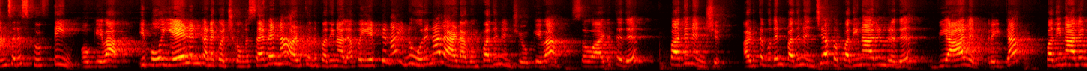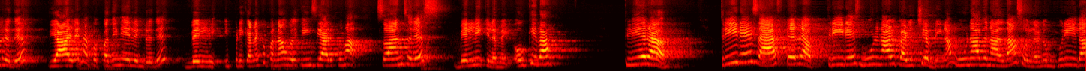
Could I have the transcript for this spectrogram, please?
ஆன்சர் இஸ் ஃபிஃப்டீன் ஓகேவா இப்போ ஏழுன்னு கணக்கு வச்சுக்கோங்க. செவன்னா அடுத்தது பதினாலு. அப்ப எட்டுனா இன்னும் ஒரு நாள் ஆட் ஆகும். பதினஞ்சு. ஓகேவா ஸோ அடுத்தது பதினஞ்சு. அடுத்த புதன் பதினஞ்சு. அப்ப பதினாறுன்றது வியாழன். ரைட்டா பதினாலுன்றது வியாழன் அப்ப பதினேழுன்றது வெள்ளி. இப்படி கணக்கு பண்ணா உங்களுக்கு ஈஸியா இருக்குமா? சோ ஆன்சர் இஸ் வெள்ளிக்கிழமை. ஓகேவா கிளியரா three days after three days மூணு நாள் கழிச்சு அப்படின்னா மூணாவது நாள் தான் சொல்லணும். புரியுதா?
